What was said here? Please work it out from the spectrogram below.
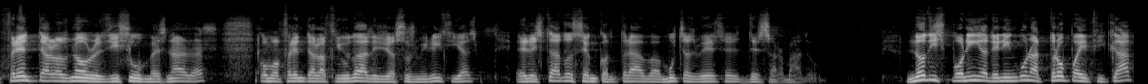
frente a los nobles y sus mesnadas, como frente a las ciudades y a sus milicias, el Estado se encontraba muchas veces desarmado. No disponía de ninguna tropa eficaz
